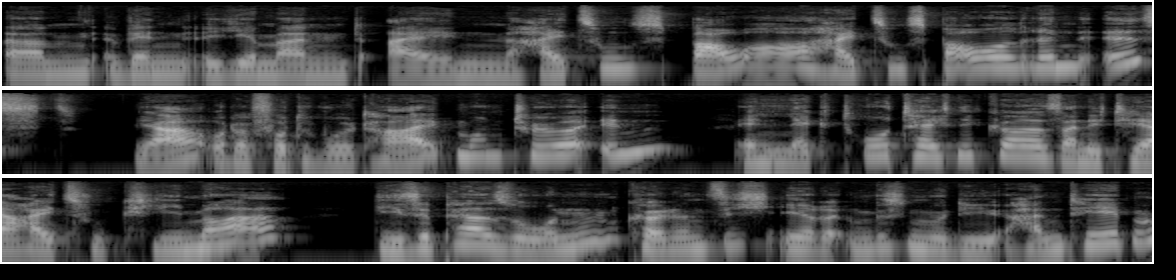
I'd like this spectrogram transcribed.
ähm, wenn jemand ein Heizungsbauer, Heizungsbauerin ist, ja, oder Photovoltaikmonteurin, Elektrotechniker, Sanitärheizung, Klima. Diese Personen können sich ihre, müssen nur die Hand heben,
